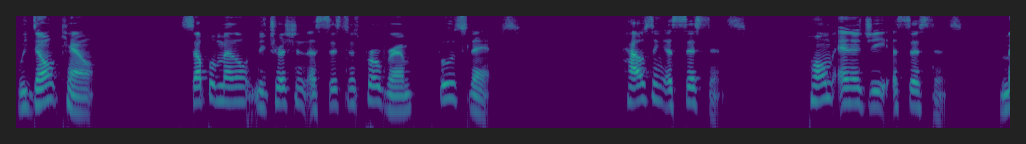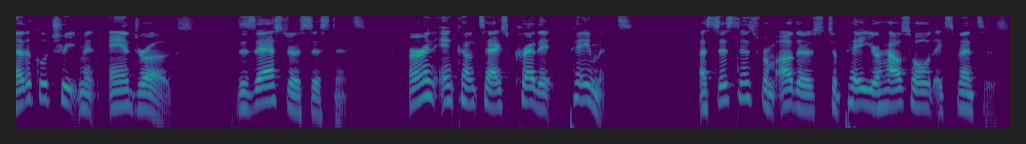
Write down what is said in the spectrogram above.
we don't count Supplemental Nutrition Assistance Program food stamps, housing assistance, home energy assistance, medical treatment and drugs, disaster assistance, earned income tax credit payments, assistance from others to pay your household expenses,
